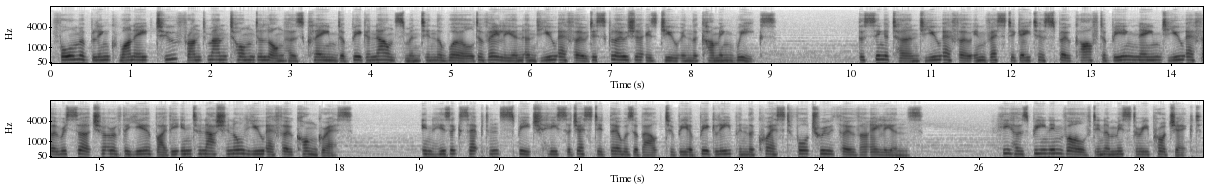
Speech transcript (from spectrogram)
Former Blink 182 frontman Tom DeLonge has claimed a big announcement in the world of alien and UFO disclosure is due in the coming weeks. The singer turned UFO investigator spoke after being named UFO Researcher of the Year by the International UFO Congress. In his acceptance speech, he suggested there was about to be a big leap in the quest for truth over aliens. He has been involved in a mystery project,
